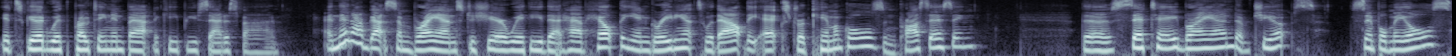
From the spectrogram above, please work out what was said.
it's good with protein and fat to keep you satisfied. And then I've got some brands to share with you that have healthy ingredients without the extra chemicals and processing. The Siete brand of chips, Simple Mills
